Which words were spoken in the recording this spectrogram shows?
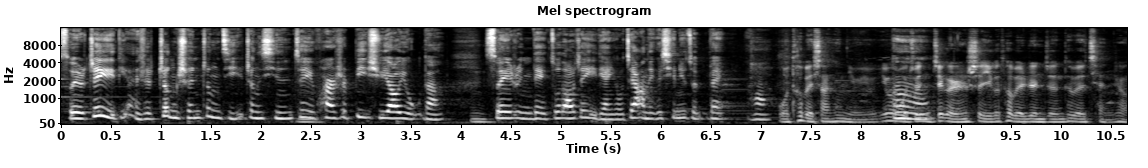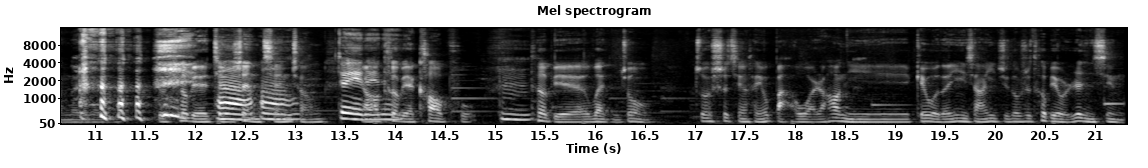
所以这一点是正身、正己、正心这一块儿是必须要有的。嗯所以说你得做到这一点，有这样的一个心理准备哈。我特别相信你，因为我觉得你嗯这个人是一个特别认真、特别虔诚的一个人，就特别谨慎、虔诚，对然后特别靠谱，嗯特别稳重，做事情很有把握。然后你给我的印象一直都是特别有韧性，呃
